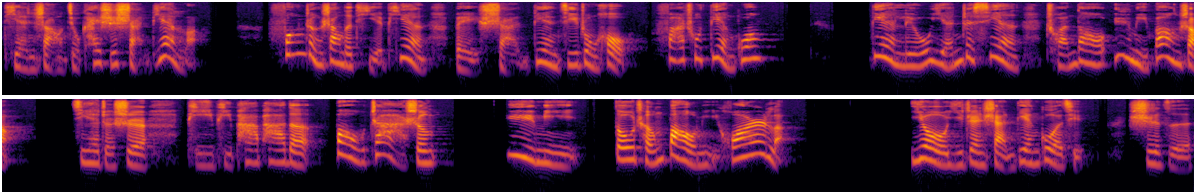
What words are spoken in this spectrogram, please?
天上就开始闪电了。风筝上的铁片被闪电击中后，发出电光，电流沿着线传到玉米棒上，接着是噼噼啪啪的爆炸声，玉米都成爆米花了。又一阵闪电过去，狮子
